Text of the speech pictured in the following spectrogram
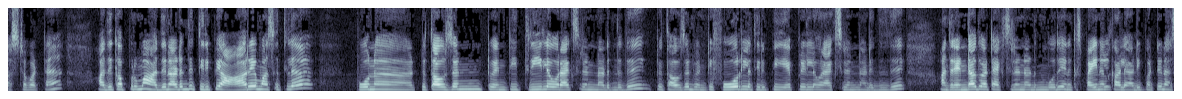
கஷ்டப்பட்டேன். அதுக்கப்புறமா அது நடந்து திருப்பி ஆறே மாதத்தில் போன டூ தௌசண்ட் டுவெண்ட்டி த்ரீல ஒரு ஆக்சிடெண்ட் நடந்தது. டூ தௌசண்ட் டுவெண்ட்டி ஃபோரில் திருப்பி ஏப்ரலில் ஒரு ஆக்சிடெண்ட் நடந்தது. அந்த ரெண்டாவது வாட்டி ஆக்சிடெண்ட் நடக்கும்போது எனக்கு ஸ்பைனல் காலை அடிபட்டு நான்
